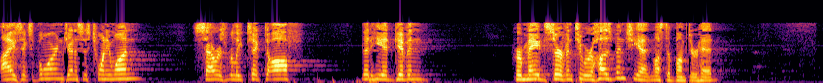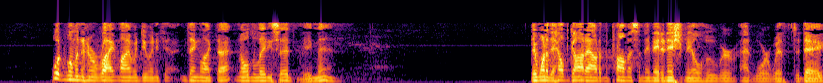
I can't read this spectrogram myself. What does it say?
Isaac's born, Genesis 21. Sarah's really ticked off that he had given her maid servant to her husband. She had, must have bumped her head. What woman in her right mind would do anything like that? And all the ladies said, Amen. They wanted to help God out in the promise, and they made an Ishmael who we're at war with today.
